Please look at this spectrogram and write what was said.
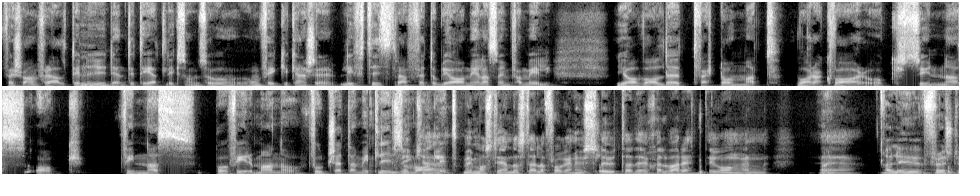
försvann för alltid, mm. ny identitet. Liksom. Så hon fick ju kanske livstidsstraffet och bli av med hela sin familj. Jag valde tvärtom att vara kvar och synas och finnas på firman och fortsätta mitt liv som kan, vanligt. Vi måste ju ändå ställa frågan, hur slutade själva rättegången? Eh. Eller hur, först,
